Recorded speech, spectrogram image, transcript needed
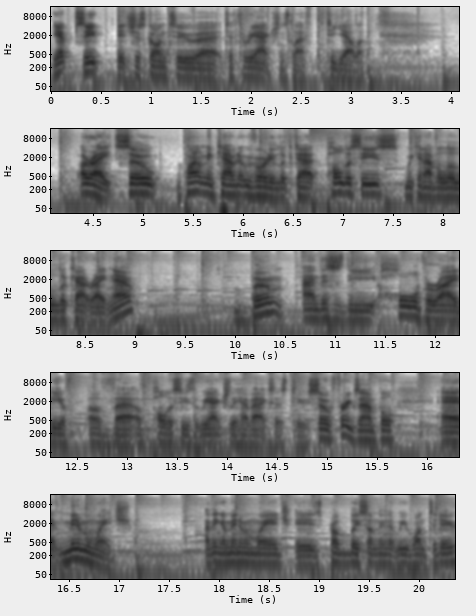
Yep, see, it's just gone to uh, to three actions left, to yellow. Alright, so Parliament Cabinet we've already looked at. Policies we can have a little look at right now. Boom, and this is the whole variety of, of, uh, of policies that we actually have access to. So, for example, uh, minimum wage. I think a minimum wage is probably something that we want to do.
